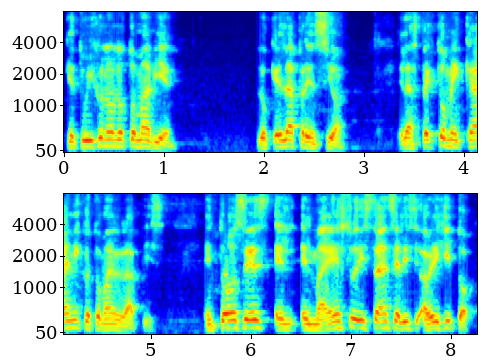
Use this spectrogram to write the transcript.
que tu hijo no lo toma bien, lo que es la aprensión, el aspecto mecánico de tomar el lápiz. Entonces, el, maestro de distancia le dice, a ver, hijito,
